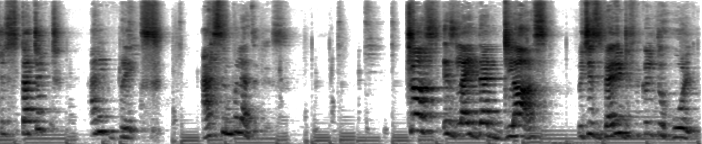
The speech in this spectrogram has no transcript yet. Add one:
Just touch it and it breaks. As simple as it is. Trust is like that glass which is very difficult to hold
